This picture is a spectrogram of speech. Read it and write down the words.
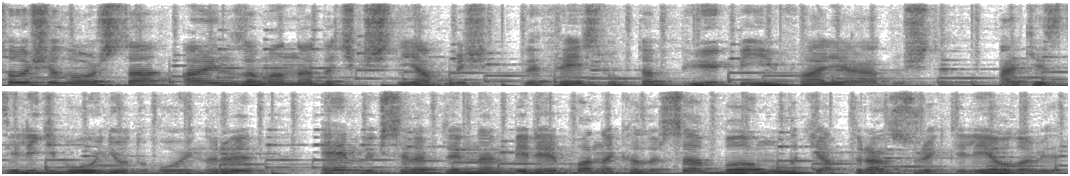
Social Wars'ta aynı zamanlarda çıkışını yapmış ve Facebook'ta büyük bir infial yaratmıştı. Herkes deli gibi oynuyordu bu oyunları. En büyük sebeplerinden biri bana kalırsa bağımlılık yaptıran sürekliliği olabilir.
